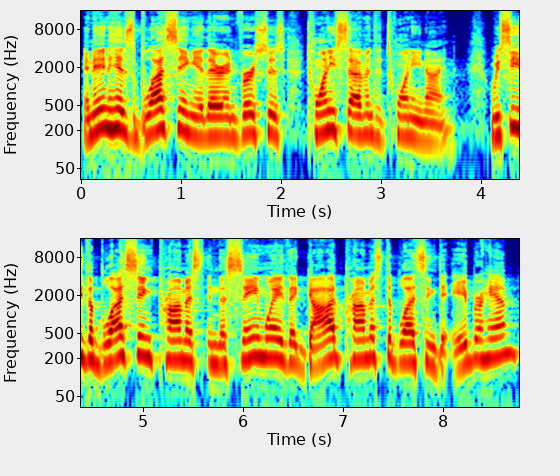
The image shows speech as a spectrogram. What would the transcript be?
And in his blessing, there in verses 27 to 29, we see the blessing promised in the same way that God promised a blessing to Abraham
